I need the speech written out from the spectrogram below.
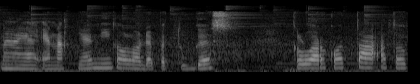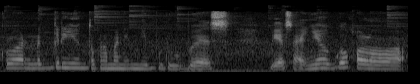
Nah yang enaknya nih kalau dapet tugas keluar kota atau keluar negeri untuk nemenin ibu dubes. Biasanya gue kalau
